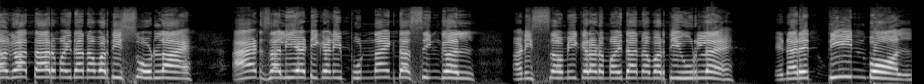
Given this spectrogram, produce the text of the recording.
लगातार मैदानावरती सोडलाय. ऍड झाली या ठिकाणी पुन्हा एकदा सिंगल आणि समीकरण मैदानावरती उरलंय. येणारे तीन बॉल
